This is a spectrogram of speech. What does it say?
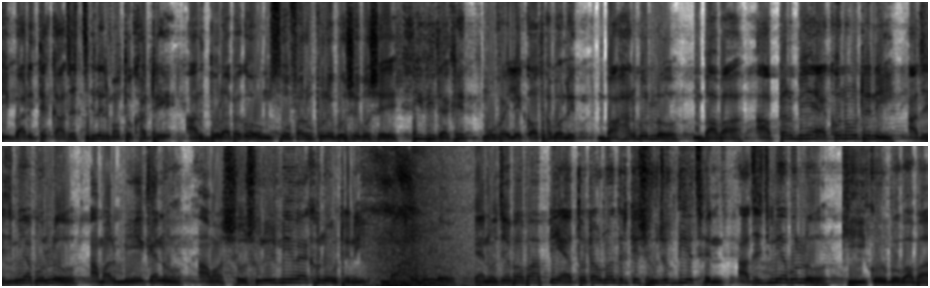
এই বাড়িতে কাজের ছেলের মতো খাটে। আর দোলা বেগম সোফার উপরে বসে বসে টিভি দেখেন, মোবাইলে কথা বলেন। বাহার বলল, বাবা, আপনার মেয়ে এখনও ওঠেনি। আজিজ মিয়া বলল, আমার মেয়ে কেন? আমার শ্বশুরের মেয়েও এখনও ওঠেনি। বাহার বলল, কেন যে বাবা আপনি এতটা ওনাদেরকে সুযোগ দিয়েছেন? আজিজ মিয়া বলল, কি করব বাবা?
